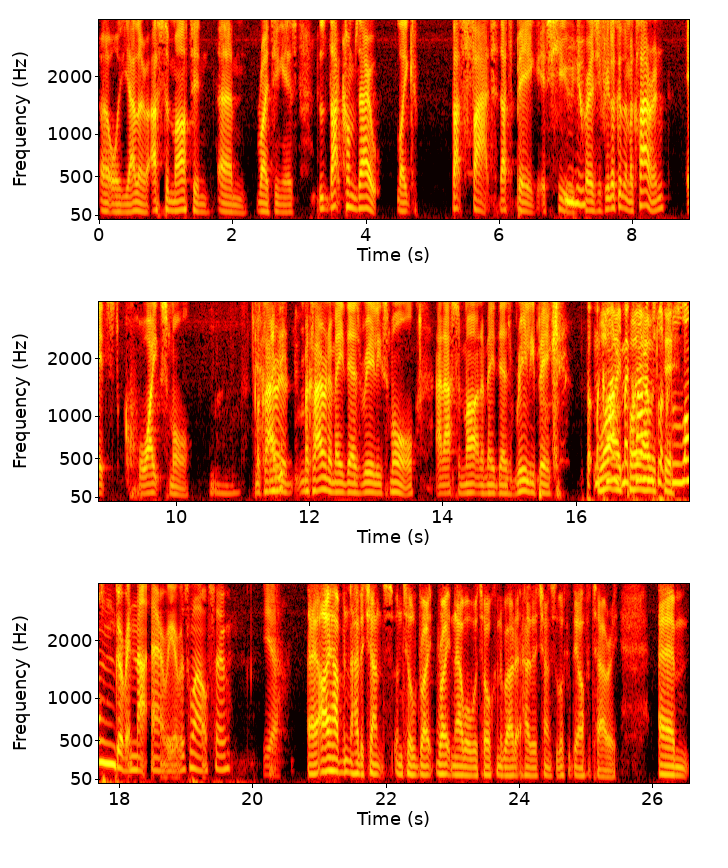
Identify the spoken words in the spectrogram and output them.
uh, or yellow Aston Martin um, writing is, that comes out like that's fat, that's big, it's huge. Whereas if you look at the McLaren, it's quite small. McLaren, McLaren have made theirs really small, and Aston Martin have made theirs really big. But McLaren, I'd point out McLaren's looks this- longer in that area as well. So yeah, Uh, I haven't had a chance until right right now while we're talking about it. Had a chance to look at the AlphaTauri, um,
